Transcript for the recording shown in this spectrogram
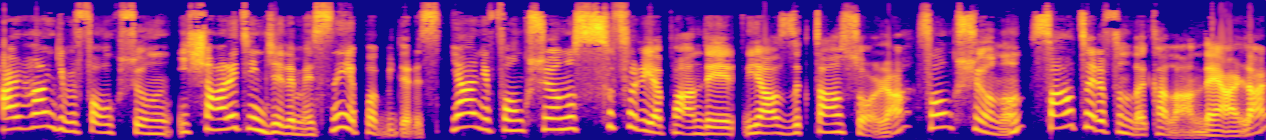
herhangi bir fonksiyonun işaret incelemesini yapabiliriz. Yani fonksiyonu sıfır yapan değeri yazdıktan sonra fonksiyonun sağ tarafında kalan değerler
